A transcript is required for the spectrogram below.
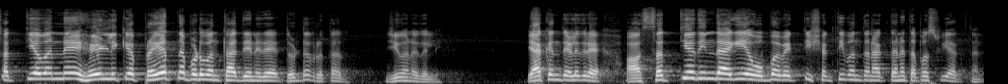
ಸತ್ಯವನ್ನೇ ಹೇಳಲಿಕ್ಕೆ ಪ್ರಯತ್ನ ಪಡುವಂಥದ್ದೇನಿದೆ ದೊಡ್ಡ ವ್ರತ ಅದು ಜೀವನದಲ್ಲಿ. ಯಾಕಂತ ಹೇಳಿದ್ರೆ, ಆ ಸತ್ಯದಿಂದಾಗಿ ಒಬ್ಬ ವ್ಯಕ್ತಿ ಶಕ್ತಿವಂತನಾಗ್ತಾನೆ ತಪಸ್ವಿ ಆಗ್ತಾನೆ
